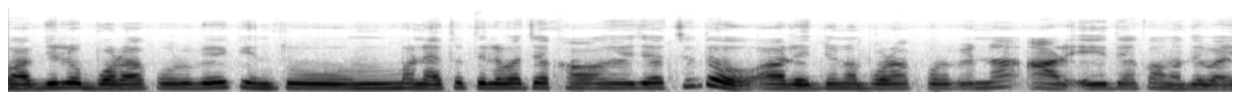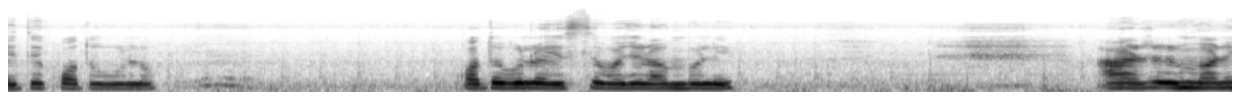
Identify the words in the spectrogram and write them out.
ভাবছিল বড়া করবে, কিন্তু মানে এত তেলে ভাজা খাওয়া হয়ে যাচ্ছে তো, আর এর জন্য বড়া করবে না। আর এই দেখো আমাদের বাড়িতে কতগুলো কতগুলো এসছে বজরাম বলি। আর মানে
